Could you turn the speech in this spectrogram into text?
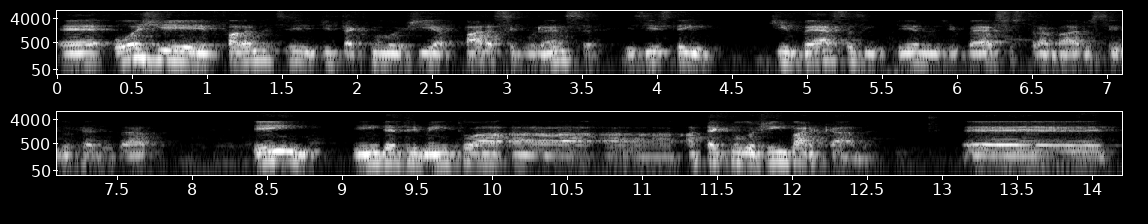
É, hoje, falando de, de tecnologia para segurança, existem diversas empresas, diversos trabalhos sendo realizados em, em detrimento à tecnologia embarcada. É,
